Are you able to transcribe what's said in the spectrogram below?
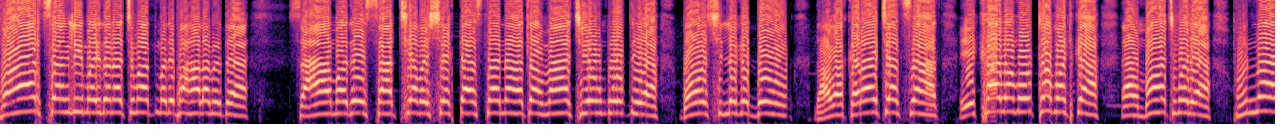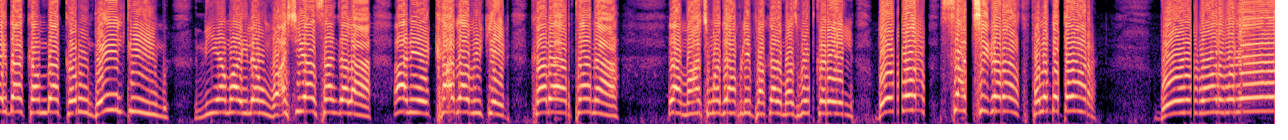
फार चांगली मैदानाच्या आतमध्ये पाहायला मिळते सहा मध्ये सातशे आवश्यकता असताना आता मॅच येऊन पोहोचते बॉल शिल्लक दोन. धावा करायच्या सात. एखादा मोठा फटका. या मॅच मध्ये पुन्हा एकदा कमबॅक करून देईल टीम नियमा इलम वाशिया संघाला. आणि एखादा विकेट खऱ्या अर्थानं या मॅच मध्ये आपली पकड मजबूत करेल. दोन बॉल सातशे गरज. फलंदाज दोन बॉलमध्ये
